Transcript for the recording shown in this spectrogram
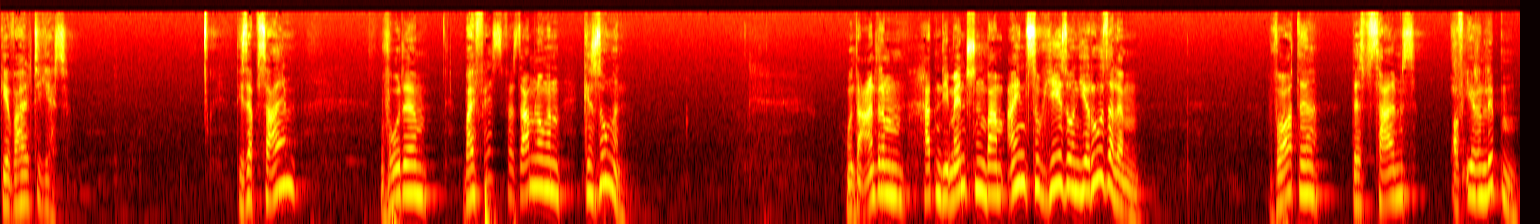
Gewaltiges. Dieser Psalm wurde bei Festversammlungen gesungen. Unter anderem hatten die Menschen beim Einzug Jesu in Jerusalem Worte des Psalms auf ihren Lippen.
